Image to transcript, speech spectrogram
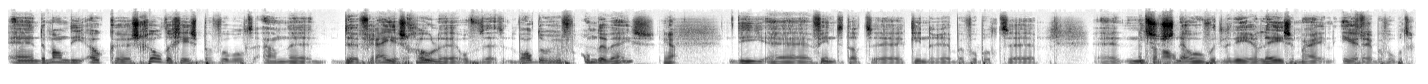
En de man die ook eh, schuldig is bijvoorbeeld aan eh, de vrije scholen of het Waldorf-onderwijs. Ja. Die eh, vindt dat kinderen bijvoorbeeld niet zo snel hoeven te leren lezen, maar eerder bijvoorbeeld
